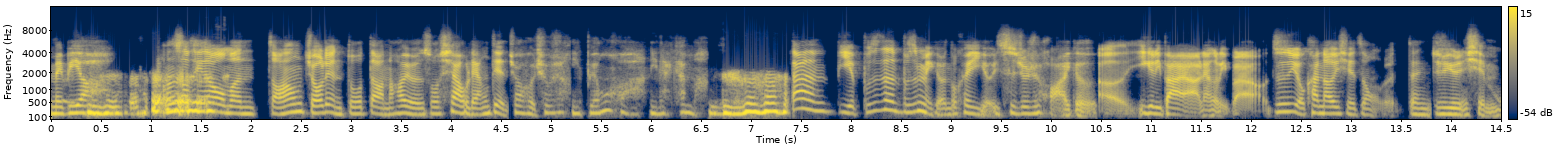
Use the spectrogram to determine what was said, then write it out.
没必要。那时候听到我们早上九点多到，然后有人说下午两点就要回去，我说你不用滑，你来干嘛？当然也不是真的，不是每个人都可以有一次就去滑一个呃一个礼拜啊两个礼拜啊，就是有看到一些这种人，但就是有点羡慕。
